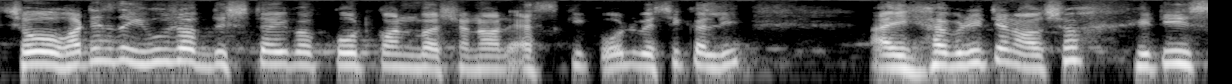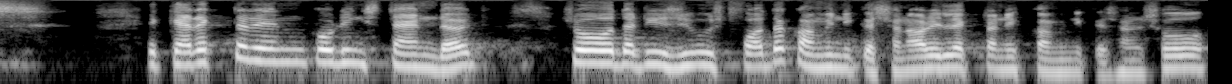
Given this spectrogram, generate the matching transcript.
So what is the use of this type of code conversion or ASCII code? Basically, I have written also it is a character encoding standard so that is used for the communication or electronic communication. So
